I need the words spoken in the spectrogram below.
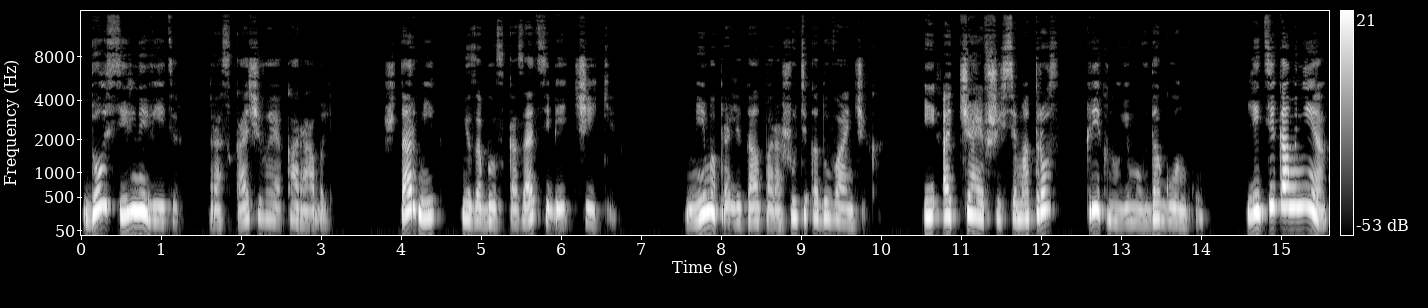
Дул сильный ветер, раскачивая корабль. Штормит, не забыл сказать себе Чики. Мимо пролетал парашютик одуванчика, и отчаявшийся матрос крикнул ему вдогонку. «Лети ко мне!»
